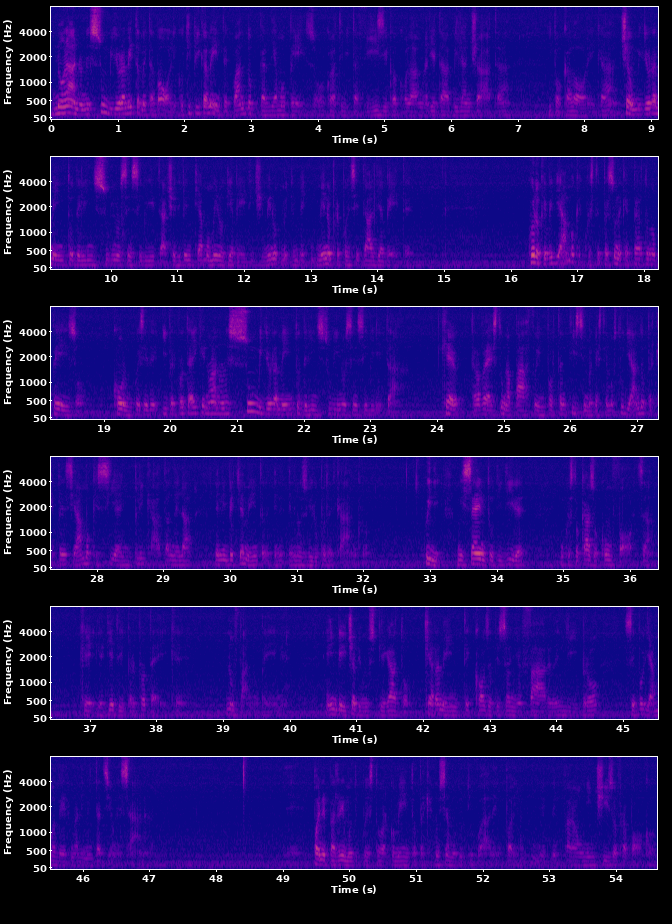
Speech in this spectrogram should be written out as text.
non hanno nessun miglioramento metabolico. Tipicamente quando perdiamo peso con l'attività fisica, con la, una dieta bilanciata, ipocalorica, c'è un miglioramento dell'insulinosensibilità, cioè diventiamo meno diabetici, meno, me, meno propensità al diabete. Quello che vediamo è che queste persone che perdono peso con queste iperproteiche non hanno nessun miglioramento dell'insulinosensibilità, che è tra il resto una pathway importantissima che stiamo studiando perché pensiamo che sia implicata nella, nell'invecchiamento e nello sviluppo del cancro. Quindi mi sento di dire, in questo caso con forza, che le diete iperproteiche non fanno bene. E invece abbiamo spiegato chiaramente cosa bisogna fare nel libro se vogliamo avere un'alimentazione sana. Poi ne parleremo di questo argomento perché non siamo tutti uguali, poi ne farò un inciso fra poco.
